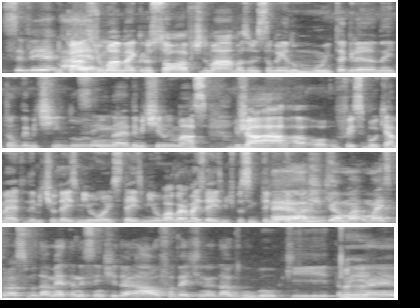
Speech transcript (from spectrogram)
Você vê. no caso de uma Apple- Microsoft, de uma Amazon, eles estão ganhando muita grana e estão demitindo, Sim. né? Demitiram em massa. Já a- a- o Facebook, a Meta, demitiu 10 mil antes, 10 mil, agora mais 10 mil, tipo assim, 30 É, mil. eu acho que é o assim. o mais próximo da meta nesse sentido é a Alphabet, né, da Google, que também Aham. é,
